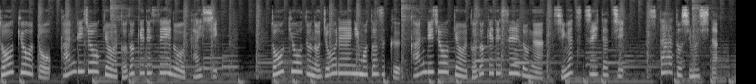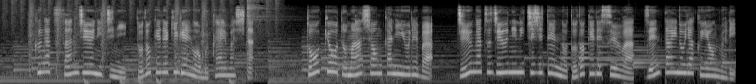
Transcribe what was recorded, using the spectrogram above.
東京都管理状況届出制度を開始。東京都の条例に基づく管理状況届出制度が4月1日、スタートしました。9月30日に届出期限を迎えました。東京都マンション課によれば、10月12日時点の届出数は全体の約4割。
